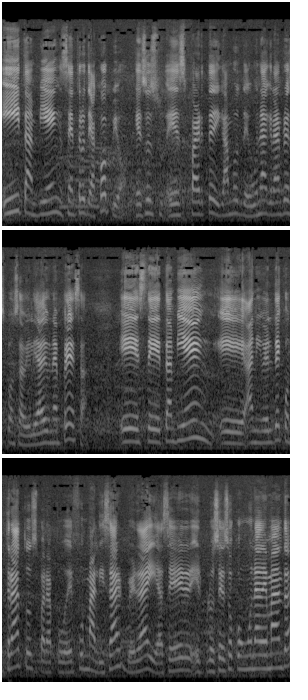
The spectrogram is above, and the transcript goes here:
y también centros de acopio. Eso es, es parte, digamos, de una gran responsabilidad de una empresa. Este, también eh, a nivel de contratos para poder formalizar ¿verdad? y hacer el proceso con una demanda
